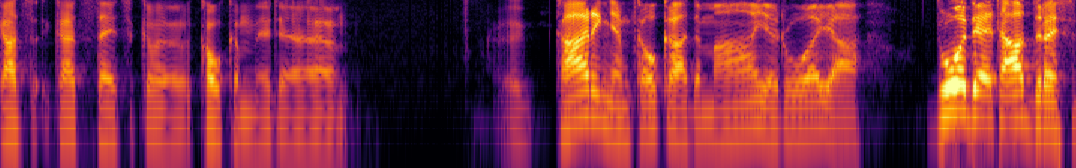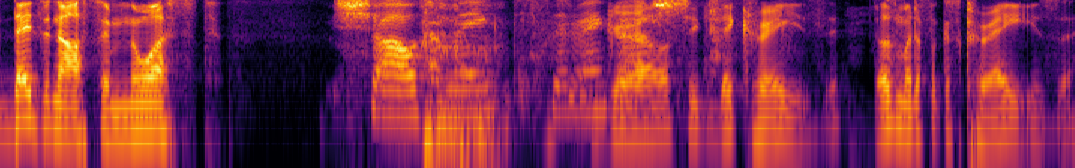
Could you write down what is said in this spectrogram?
kāds, kāds teica, ka kaut kam ir. Uh, Kāriņam kaut kāda māja rojā. Dodiet adresi, dedzināsim nost. Šausmīgi. Tas ir Girl, vienkārši she, they crazy. Those motherfuckers crazy.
